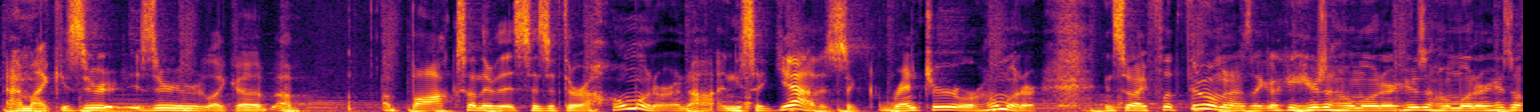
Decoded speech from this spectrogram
I'm like, is there is there like a, a a box on there that says if they're a homeowner or not. And he's like, yeah, there's like renter or homeowner. And so I flipped through them and I was like, okay, here's a homeowner, here's a homeowner, here's a.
